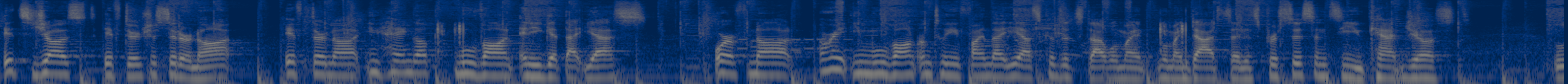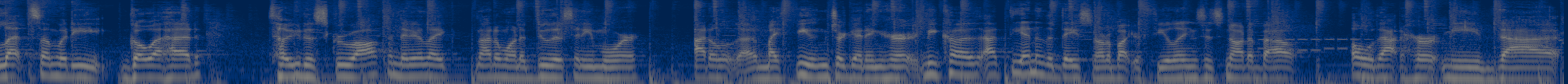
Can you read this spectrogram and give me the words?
it's just if they're interested or not. If they're not, you hang up, move on, and you get that yes. Or if not, all right, you move on until you find that yes, because it's that what my what my dad said. It's persistency. You can't just let somebody go ahead tell you to screw off, and then you're like, I don't want to do this anymore. I don't. Uh, my feelings are getting hurt because at the end of the day, it's not about your feelings. It's not about oh that hurt me. That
